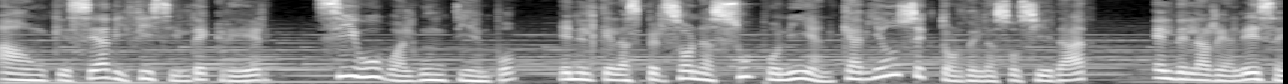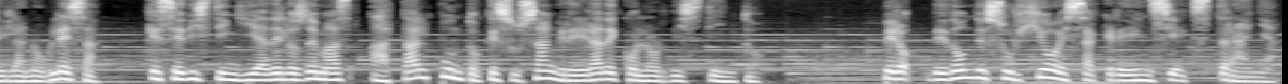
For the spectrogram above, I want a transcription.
aunque sea difícil de creer, sí hubo algún tiempo en el que las personas suponían que había un sector de la sociedad el de la realeza y la nobleza, que se distinguía de los demás a tal punto que su sangre era de color distinto. Pero, ¿de dónde surgió esa creencia extraña?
